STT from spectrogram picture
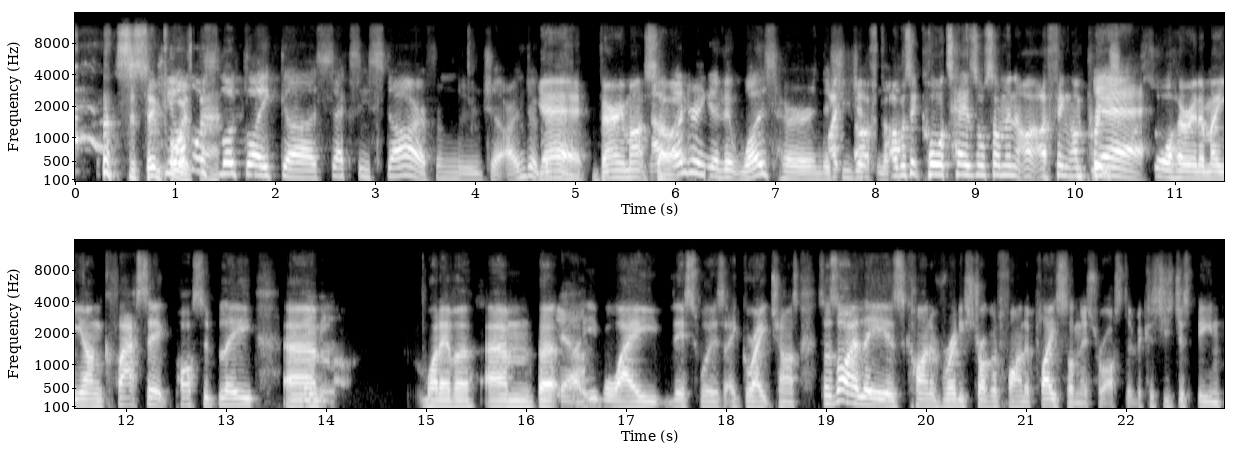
it's as simple as almost that. looked like uh, sexy star from Lucha Underground. Yeah, very much so. I'm wondering if it was her and that I, she just I- was it Cortez or something? I, I think I'm pretty Yeah. sure I saw her in a Mae Young Classic, possibly. Um, Maybe. Whatever. Um, but Yeah. uh, either way, this was a great chance. So Xia Li has kind of really struggled to find a place on this roster because she's just been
